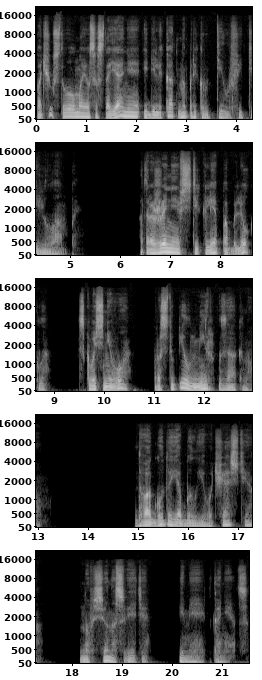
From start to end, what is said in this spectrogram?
почувствовал мое состояние и деликатно прикрутил фитиль лампы. Отражение в стекле поблекло, сквозь него проступил мир за окном. Два года я был его частью, но все на свете имеет конец.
